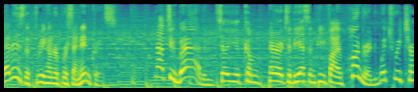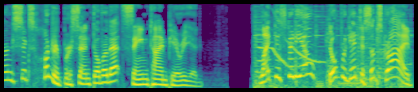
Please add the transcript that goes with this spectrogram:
That is the 300% increase. Not too bad until you compare it to the S&P 500, which returned 600% over that same time period. Like this video? Don't forget to subscribe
